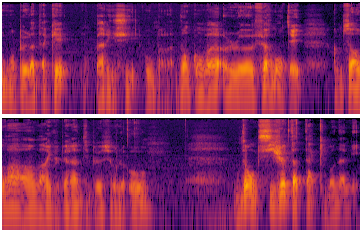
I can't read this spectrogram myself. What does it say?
Ou on peut l'attaquer par ici ou par là. Donc on va le faire monter. Comme ça, on va, on va récupérer un petit peu sur le haut. Donc, si je t'attaque, mon ami,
